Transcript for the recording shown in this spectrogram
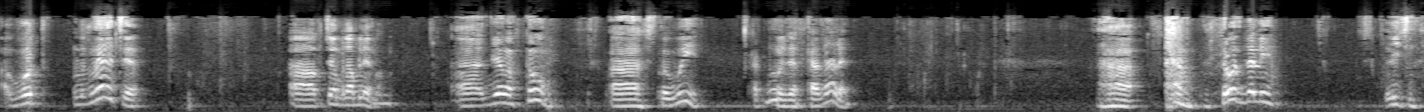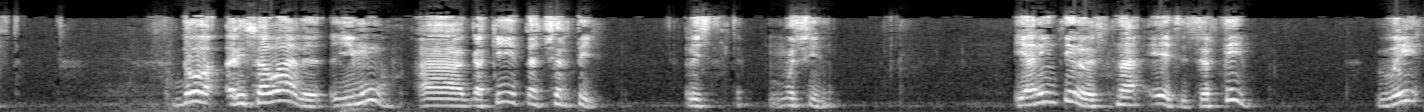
Вот, вы знаете, а, в чем проблема? А, дело в том, а, что вы, как мы уже сказали, создали личность, дорисовали ему а, какие-то черты личности мужчины. И ориентируясь на эти черты, вы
